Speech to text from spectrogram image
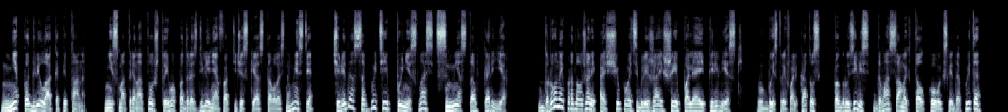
не подвела капитана. Несмотря на то, что его подразделение фактически оставалось на месте – череда событий понеслась с места в карьер. Дроны продолжали ощупывать ближайшие поля и перелески. В быстрый фалькатус погрузились два самых толковых следопыта,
